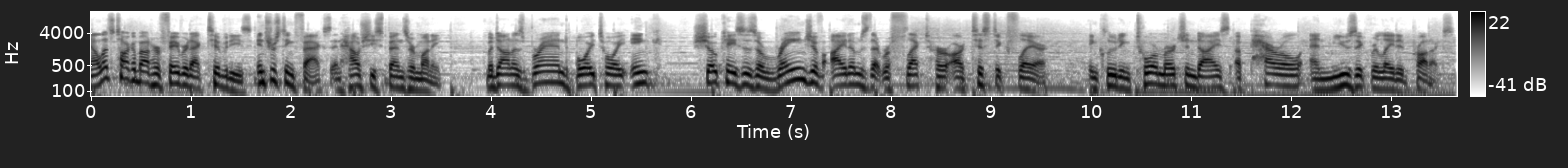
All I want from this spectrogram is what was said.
Now let's talk about her favorite activities, interesting facts, and how she spends her money. Madonna's brand, Boy Toy Inc., showcases a range of items that reflect her artistic flair, including tour merchandise, apparel, and music-related products.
